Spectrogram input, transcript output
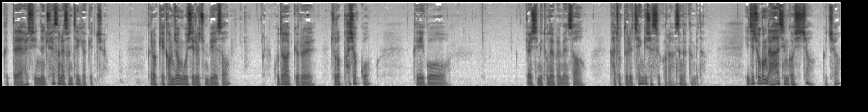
그때 할 수 있는 최선의 선택이었겠죠. 그렇게 검정고시를 준비해서 고등학교를 졸업하셨고, 그리고 열심히 돈을 벌면서 가족들을 챙기셨을 거라 생각합니다. 이제 조금 나아진 것이죠. 그쵸?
